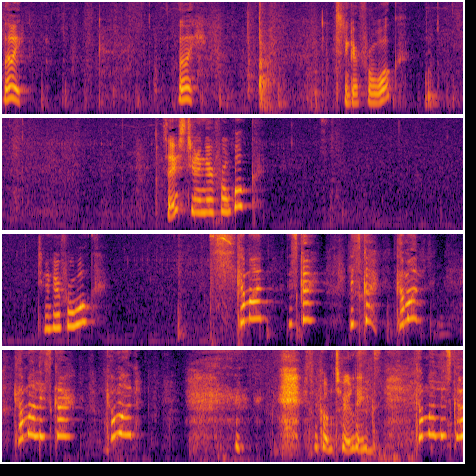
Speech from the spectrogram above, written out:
Lily. Lily. Did you go for a walk? Zeus, do you want to go for a walk? Do you want to go for a walk? Come on, let's go, let's go, come on, come on, let's go, come on. He's like on two legs. Come on, let's go.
